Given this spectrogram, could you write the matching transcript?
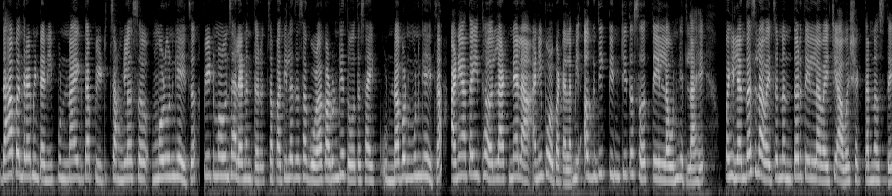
दहा पंधरा मिनिटांनी पुन्हा एकदा पीठ चांगलं असं मळून घ्यायचं. पीठ मळून झाल्यानंतर चपातीला जसा गोळा काढून घेतो तसा एक उंडा बनवून घ्यायचा. आणि आता इथं लाटण्याला आणि पोळपाटाला मी अगदी किंचित असं तेल लावून घेतलं आहे. पहिल्यांदाच लावायचं नंतर तेल लावायची आवश्यकता नसते.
